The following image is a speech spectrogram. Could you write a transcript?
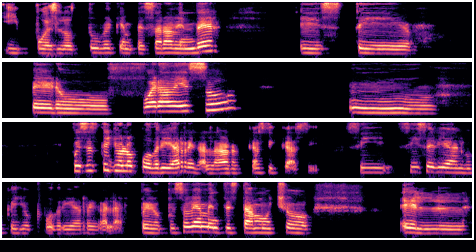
y pues lo tuve que empezar a vender. Este, pero fuera de eso, mm, pues es que yo lo podría regalar casi, casi. sí, sí sería algo que yo podría regalar. Pero pues obviamente está mucho el,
